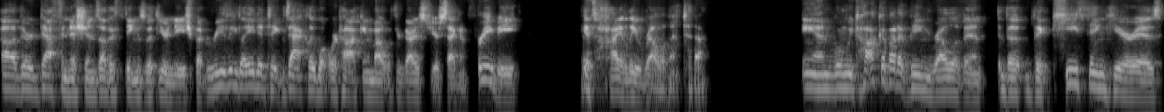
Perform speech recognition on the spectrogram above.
other definitions, other things with your niche, but related to exactly what we're talking about with regards to your second freebie, it's highly relevant to them. And when we talk about it being relevant, the, the key thing here is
